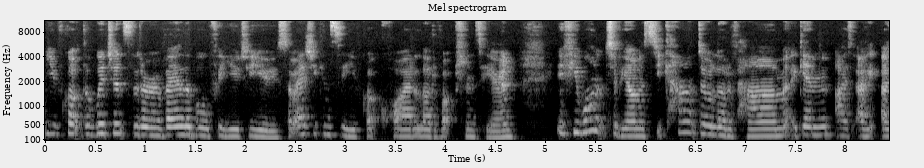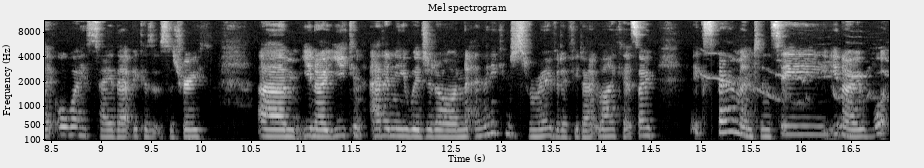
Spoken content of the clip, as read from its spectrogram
you've got the widgets that are available for you to use. So as you can see, you've got quite a lot of options here. And if you want, to be honest, you can't do a lot of harm. Again, I, I, I always say that because it's the truth. Um, you know, you can add a new widget on and then you can just remove it if you don't like it. So experiment and see, you know, what,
